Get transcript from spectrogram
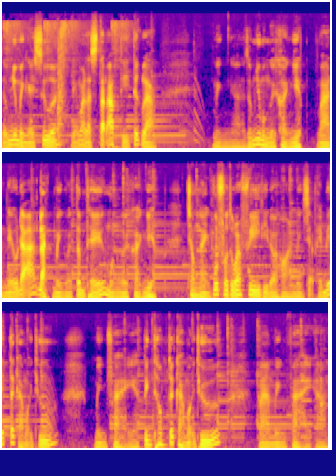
giống như mình ngày xưa ấy, nếu mà là startup thì tức là mình à, giống như một người khởi nghiệp. Và nếu đã đặt mình vào tâm thế của một người khởi nghiệp trong ngành food photography thì đòi hỏi mình sẽ phải biết tất cả mọi thứ. Mình phải à, tinh thông tất cả mọi thứ. Và mình phải um,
